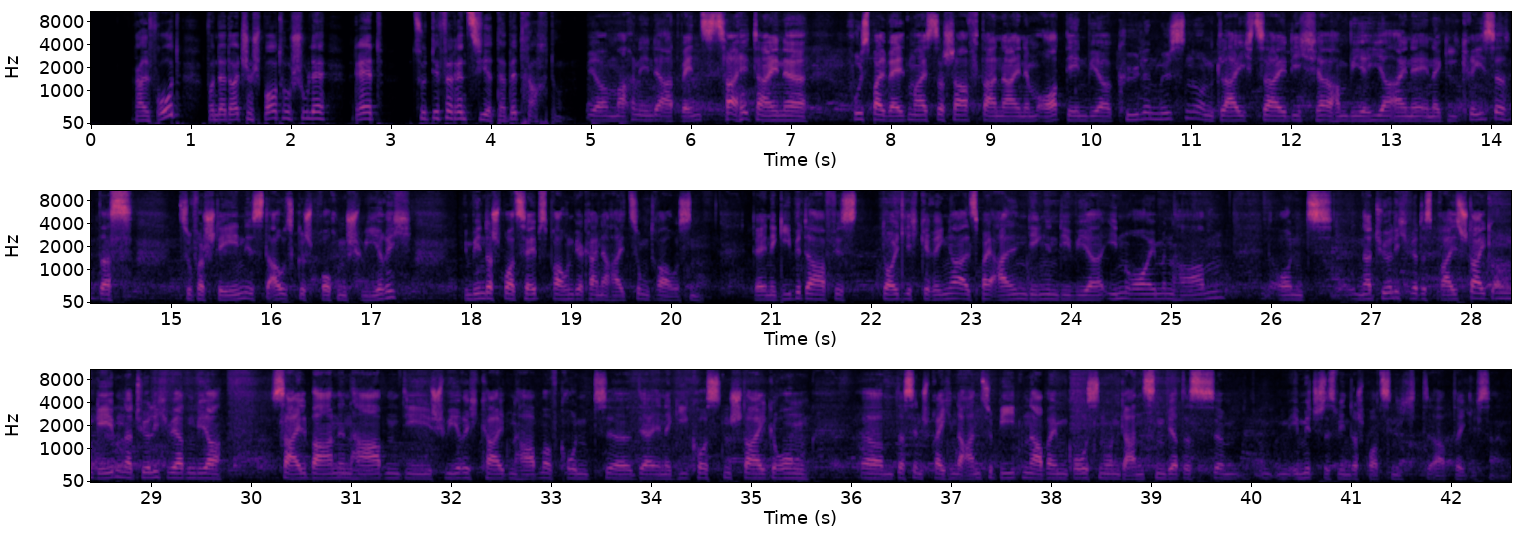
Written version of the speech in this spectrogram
Ralf Roth von der Deutschen Sporthochschule rät zu differenzierter Betrachtung. Wir machen in der Adventszeit eine Fußball-Weltmeisterschaft an einem Ort, den wir kühlen müssen und gleichzeitig haben wir hier eine Energiekrise. Das zu verstehen ist ausgesprochen schwierig. Im Wintersport selbst brauchen wir keine Heizung draußen. Der Energiebedarf ist deutlich geringer als bei allen Dingen, die wir in Räumen haben. Und natürlich wird es Preissteigerungen geben. Natürlich werden wir Seilbahnen haben, die Schwierigkeiten haben aufgrund äh, der Energiekostensteigerung ähm, das entsprechende anzubieten. Aber im Großen und Ganzen wird es ähm, im Image des Wintersports nicht abträglich sein.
